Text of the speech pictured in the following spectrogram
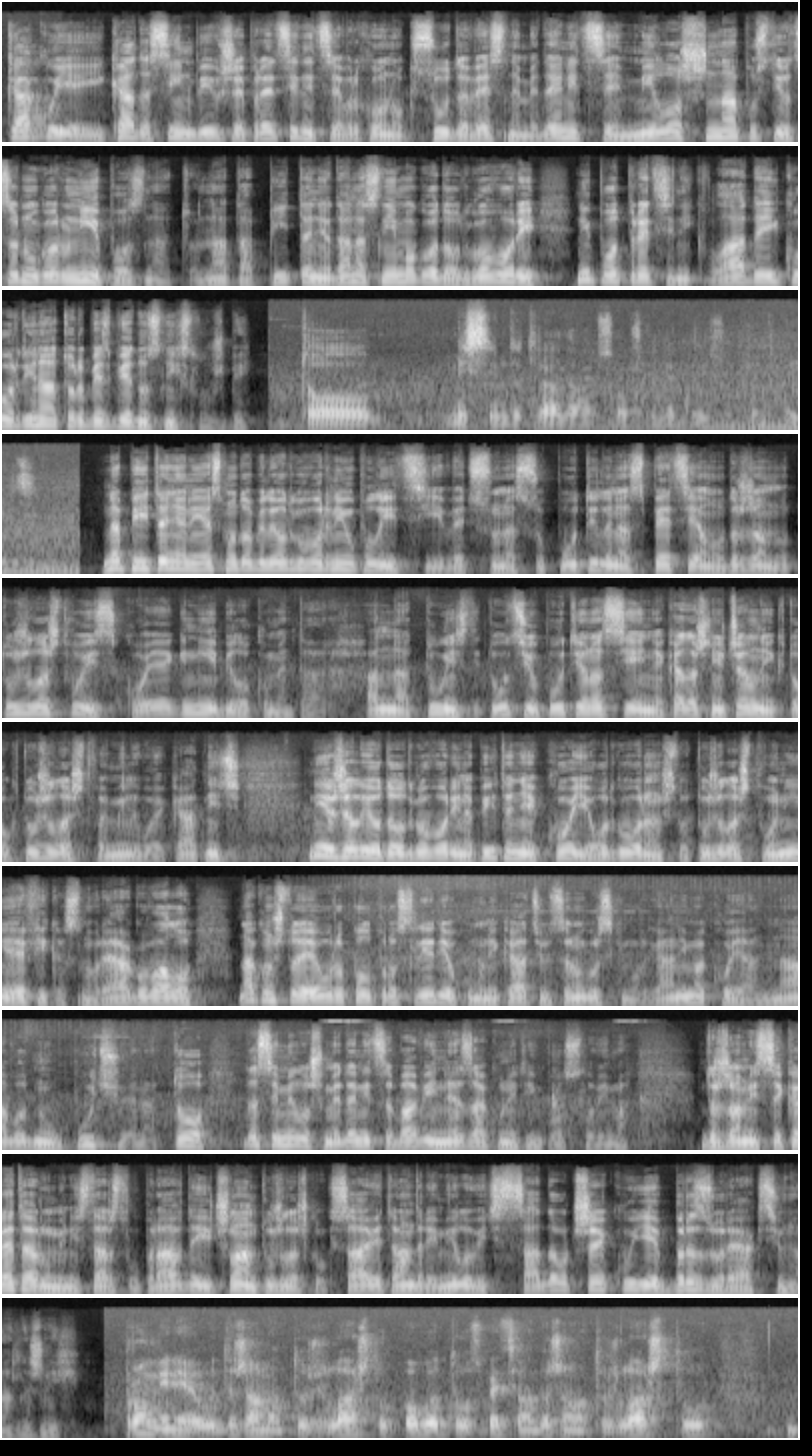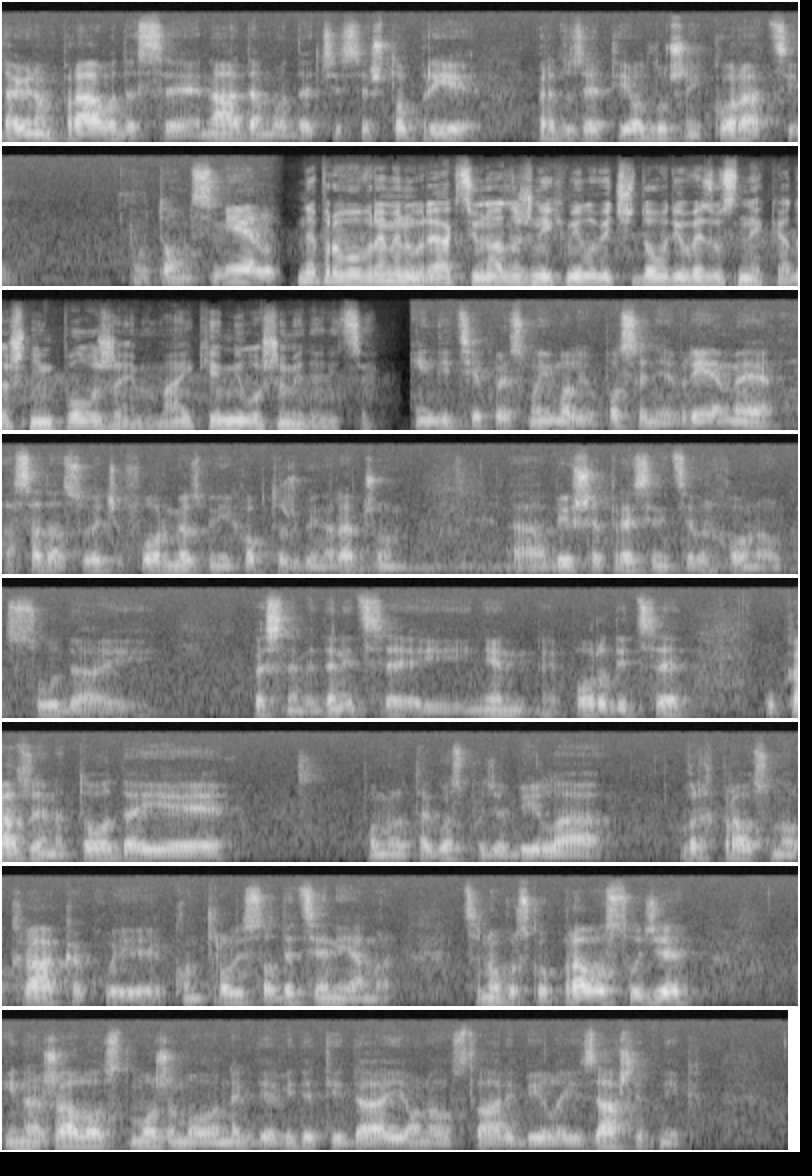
Kako je i kada sin bivše predsjednice Vrhovnog suda Vesne Medenice Miloš napustio Crnu Goru nije poznato. Na ta pitanja danas nije mogao da odgovori ni potpredsjednik vlade i koordinator bezbjednostnih službi. To mislim da treba da vam soopšti neko iz uprave policije. Na pitanja nijesmo dobili odgovor ni u policiji, već su nas uputili na specijalno državno tužilaštvo iz kojeg nije bilo komentara. A na tu instituciju uputio nas je i nekadašnji čelnik tog tužilaštva Milivoje Katnić. Nije želio da odgovori na pitanje koji je odgovoran što tužilaštvo nije efikasno reagovalo nakon što je Europol proslijedio komunikaciju s crnogorskim organima koja navodno upućuje na to da se Miloš Medenica bavi nezakonitim poslovima. Državni sekretar u Ministarstvu pravde i član tužilačkog savjeta Andrej Milović sada očekuje brzu reakciju nadležnih. Promjene u državnom tužilaštvu, pogotovo u specijalnom državnom tužilaštvu, daju nam pravo da se nadamo da će se što prije preduzeti odlučni koraci u tom smjeru. Nepravo vremenu reakciju nadležnih Milović dovodi u vezu s nekadašnjim položajem majke Miloša Medenice. Indicije koje smo imali u posljednje vrijeme, a sada su već u formi ozbiljnih optožbi na račun bivše predsjednice Vrhovnog suda i Vesne Medenice i njene porodice ukazuje na to da je pomenuta gospođa bila vrh pravosudnog kraka koji je kontrolisao decenijama crnogorskog pravosuđe i nažalost možemo negdje vidjeti da je ona u stvari bila i zaštitnik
